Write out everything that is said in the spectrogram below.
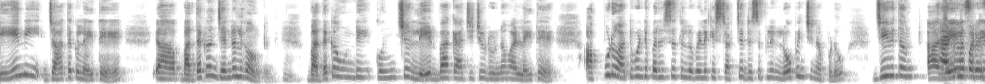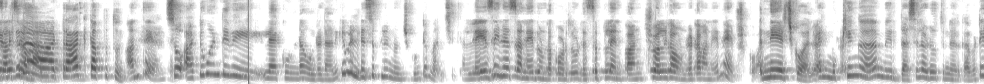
లేని జాతకులైతే బద్ధకం జనరల్గా ఉంటుంది. బద్ధకం ఉండి కొంచెం లేడ్ బ్యాక్ యాటిట్యూడ్ ఉన్న వాళ్ళైతే అప్పుడు అటువంటి పరిస్థితుల్లో వీళ్ళకి స్ట్రక్చర్ డిసిప్లిన్ లోపించినప్పుడు జీవితం. ట్రాక్ తప్పుతుంది. అంతే సో అటువంటివి లేకుండా ఉండడానికి వీళ్ళు డిసిప్లిన్ ఉంచుకుంటే మంచిది. లేజినెస్ అనేది ఉండకూడదు. డిసిప్లిన్ పంచువల్గా ఉండటం అనేది నేర్చుకోవాలి. నేర్చుకోవాలి. అండ్ ముఖ్యంగా మీరు దశలు అడుగుతున్నారు కాబట్టి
